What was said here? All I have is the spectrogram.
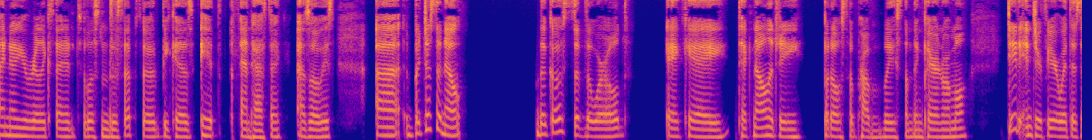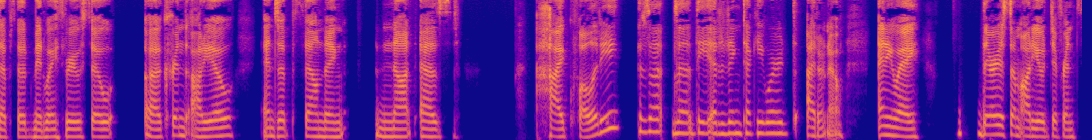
I know you're really excited to listen to this episode because it's fantastic, as always. Uh, but just a note the ghosts of the world, aka technology, but also probably something paranormal, did interfere with this episode midway through. So, uh, Corinne's audio ends up sounding not as high quality. Is that the, the editing techie word? I don't know. Anyway, there is some audio difference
